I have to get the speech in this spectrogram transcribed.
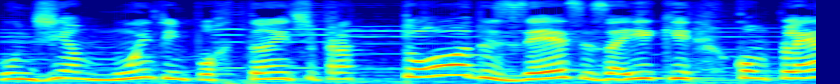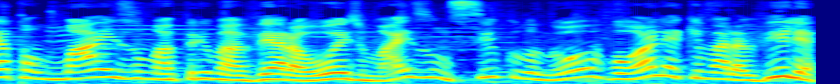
Um dia muito importante para todos esses aí que completam mais uma primavera hoje, mais um ciclo novo. Olha que maravilha!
